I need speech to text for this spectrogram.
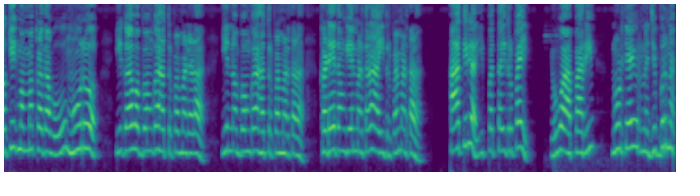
ಅವಕಿಗ್ ಅದಾವು, ಮೂರು. ಈಗ ಒಬ್ಬವಂಗ ಹತ್ತು ರೂಪಾಯಿ ಮಾಡ್ಯಾಳ. ಇನ್ನೊಬ್ಬವಂಗ ಹತ್ತು ರೂಪಾಯಿ ಮಾಡ್ತಾಳ. ಕಡೆಯದವಂಗ ಏನ್ ಮಾಡ್ತಾಳ? ಐದು ರೂಪಾಯಿ ಮಾಡ್ತಾಳ. ಆತಿಲ್ಲ, ಇಪ್ಪತ್ತೈದು ರೂಪಾಯಿ. ಯವ್ವ ಅಪಾರಿ ನೋಡ್ತೀಯ ಇವ್ರನ್ನ, ಜಿಬ್ಬರ್ನ?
